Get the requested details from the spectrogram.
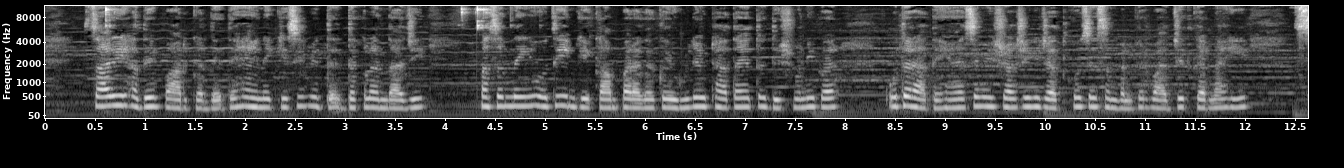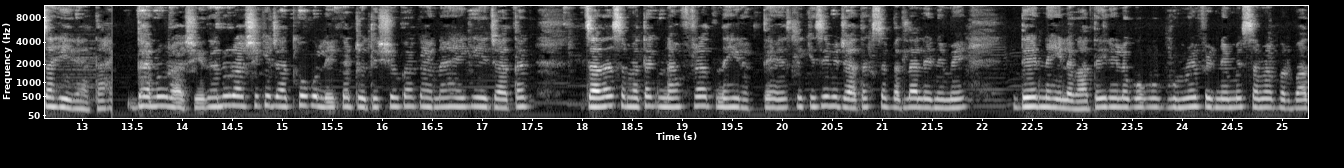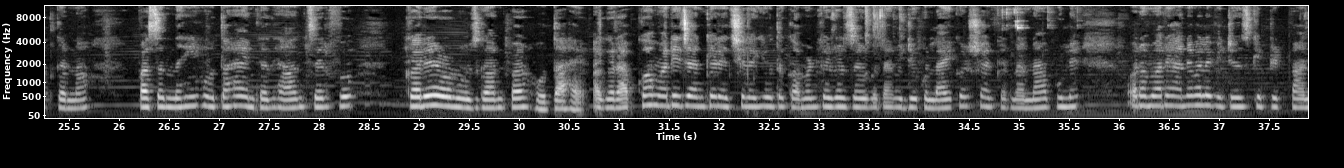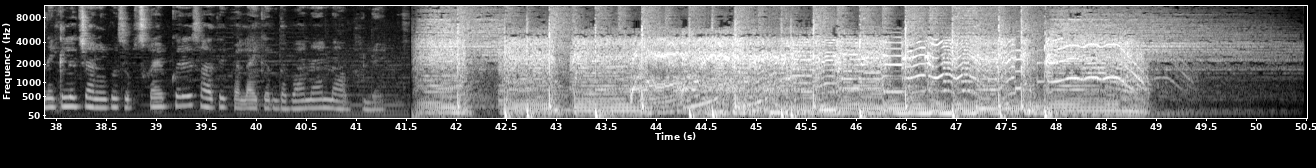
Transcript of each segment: सारी हदें पार कर देते हैं। इन्हें किसी भी दखल अंदाजी पसंद नहीं होती। इनके काम पर अगर कोई उंगली उठाता है तो दुश्मनी पर उतर आते हैं। ऐसे में इस राशि के जातकों से संभल कर बातचीत करना ही सही रहता है। धनु राशि। धनु राशि के जातकों को लेकर ज्योतिषियों का कहना है कि ये जातक ज़्यादा समय तक नफरत नहीं रखते हैं, इसलिए किसी भी जातक से बदला लेने में देर नहीं लगाते। इन्हें लोगों को घूमने फिरने में समय बर्बाद करना पसंद नहीं होता है। इनका ध्यान सिर्फ़ करियर और रोज़गार पर होता है। अगर आपको हमारी जानकारी अच्छी लगी हो तो कमेंट करके ज़रूर बताएँ। वीडियो को लाइक और शेयर करना ना भूलें। और हमारे आने वाले वीडियोज़ के अपडेट पाने के लिए चैनल को सब्सक्राइब करें। साथ ही बेल आइकन दबाना ना भूलें।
